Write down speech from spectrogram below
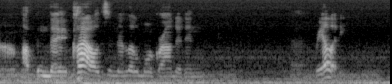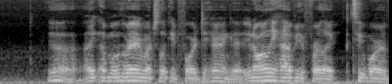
um, up in the clouds, and a little more grounded in uh, reality. Yeah, I, I'm very much looking forward to hearing it. You know, I only have you for like two more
